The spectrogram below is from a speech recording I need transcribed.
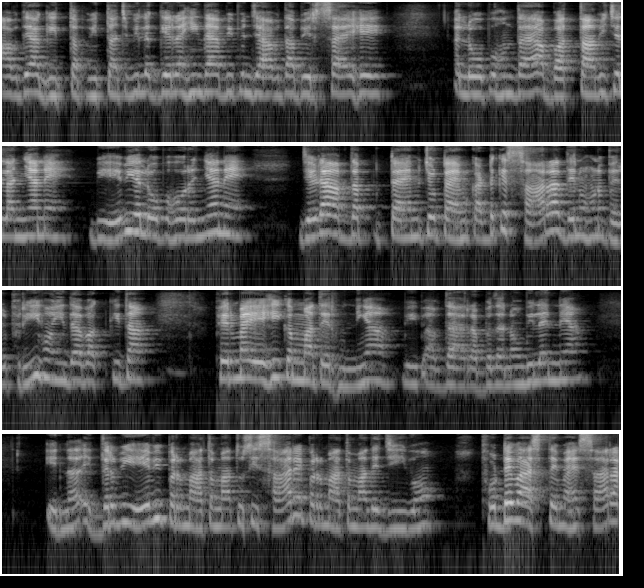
ਆਪਦੇ ਆ ਗੀਤਾਂ ਪੀਤਾਂ 'ਚ ਵੀ ਲੱਗੇ ਰਹੀਦਾ ਵੀ ਪੰਜਾਬ ਦਾ ਵਿਰਸਾ ਇਹ ਅਲੋਪ ਹੁੰਦਾ ਆ ਬਾਤਾਂ ਵੀ ਚਲਾਈਆਂ ਨੇ। ਵੀ ਇਹ ਵੀ ਅਲੋਪ ਹੋ ਰਹੀਆਂ ਨੇ। ਜਿਹੜਾ ਆਪਦਾ ਟਾਈਮ ਚੋਂ ਟਾਈਮ ਕੱਢ ਕੇ ਸਾਰਾ ਦਿਨ ਹੁਣ ਫਿਰ ਫ੍ਰੀ ਹੋਈਦਾ ਬਾਕੀ ਤਾਂ, ਫਿਰ ਮੈਂ ਇਹੀ ਕੰਮਾਂ ਤੇ ਹੁੰਨੀ ਆ ਵੀ ਆਪਦਾ ਰੱਬ ਦਾ ਨਾਮ ਵੀ ਲੈਂਦੇ ਆ ਇਹਨਾਂ ਇੱਧਰ ਵੀ ਇਹ ਵੀ ਪਰਮਾਤਮਾ, ਤੁਸੀਂ ਸਾਰੇ ਪਰਮਾਤਮਾ ਦੇ ਜੀਵ ਹੋ। ਤੁਹਾਡੇ ਵਾਸਤੇ ਮੈਂ ਇਹ ਸਾਰਾ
